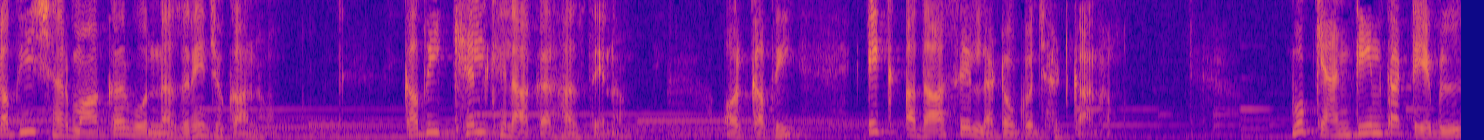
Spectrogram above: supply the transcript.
कभी शर्माकर वो नज़रें झुकाना, कभी खिल खिलाकर हंस देना और कभी एक अदा से लटों को झटकाना। वो कैंटीन का टेबल,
